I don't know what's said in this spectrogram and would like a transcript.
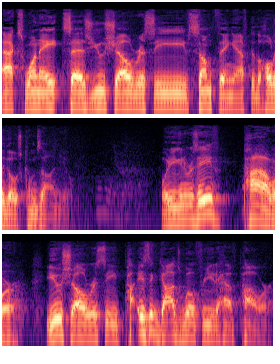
Acts 1 8 says you shall receive something after the Holy Ghost comes on you. What are you gonna receive? Power. You shall receive is it God's will for you to have power?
